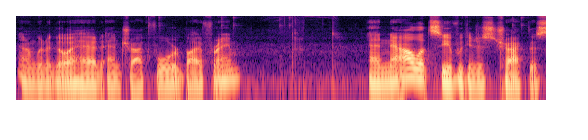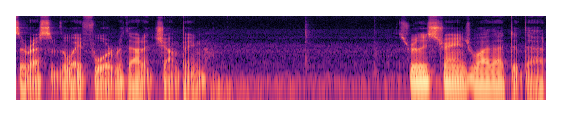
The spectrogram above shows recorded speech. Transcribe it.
And I'm going to go ahead and track forward by a frame. And now let's see if we can just track this the rest of the way forward without it jumping. It's really strange why that did that.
